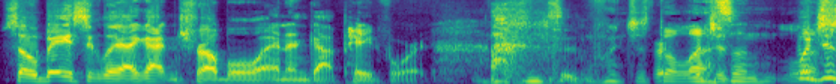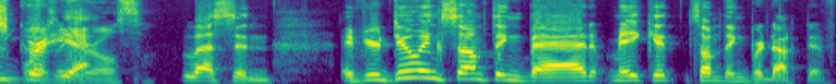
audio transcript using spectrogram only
so basically, I got in trouble and then got paid for it. which is the which is- lesson. which is great, yeah. girls. lesson. If you're doing something bad, make it something productive.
